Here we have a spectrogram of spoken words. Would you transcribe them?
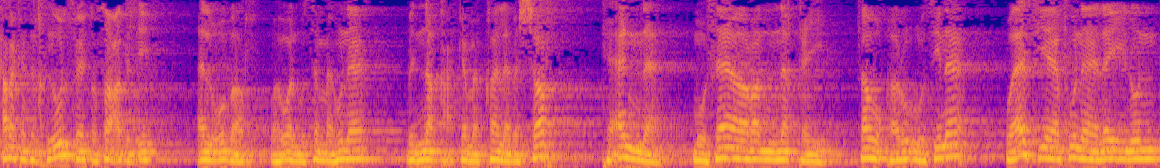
حركة الخيول فيتصاعد الإيه؟ الغبار وهو المسمى هنا بالنقع كما قال بشار كأن مثار النقع فوق رؤوسنا وأسيافنا ليل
